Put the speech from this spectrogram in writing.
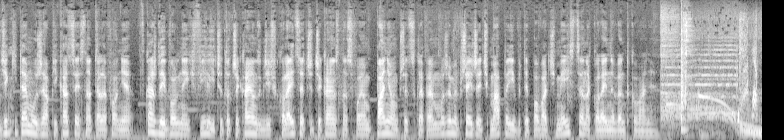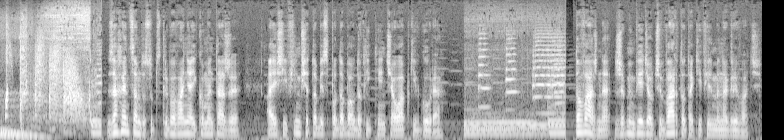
Dzięki temu, że aplikacja jest na telefonie, w każdej wolnej chwili, czy to czekając gdzieś w kolejce, czy czekając na swoją panią przed sklepem, możemy przejrzeć mapę i wytypować miejsce na kolejne wędkowanie. Zachęcam do subskrybowania i komentarzy, a jeśli film się Tobie spodobał, do kliknięcia łapki w górę. To ważne, żebym wiedział, czy warto takie filmy nagrywać.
